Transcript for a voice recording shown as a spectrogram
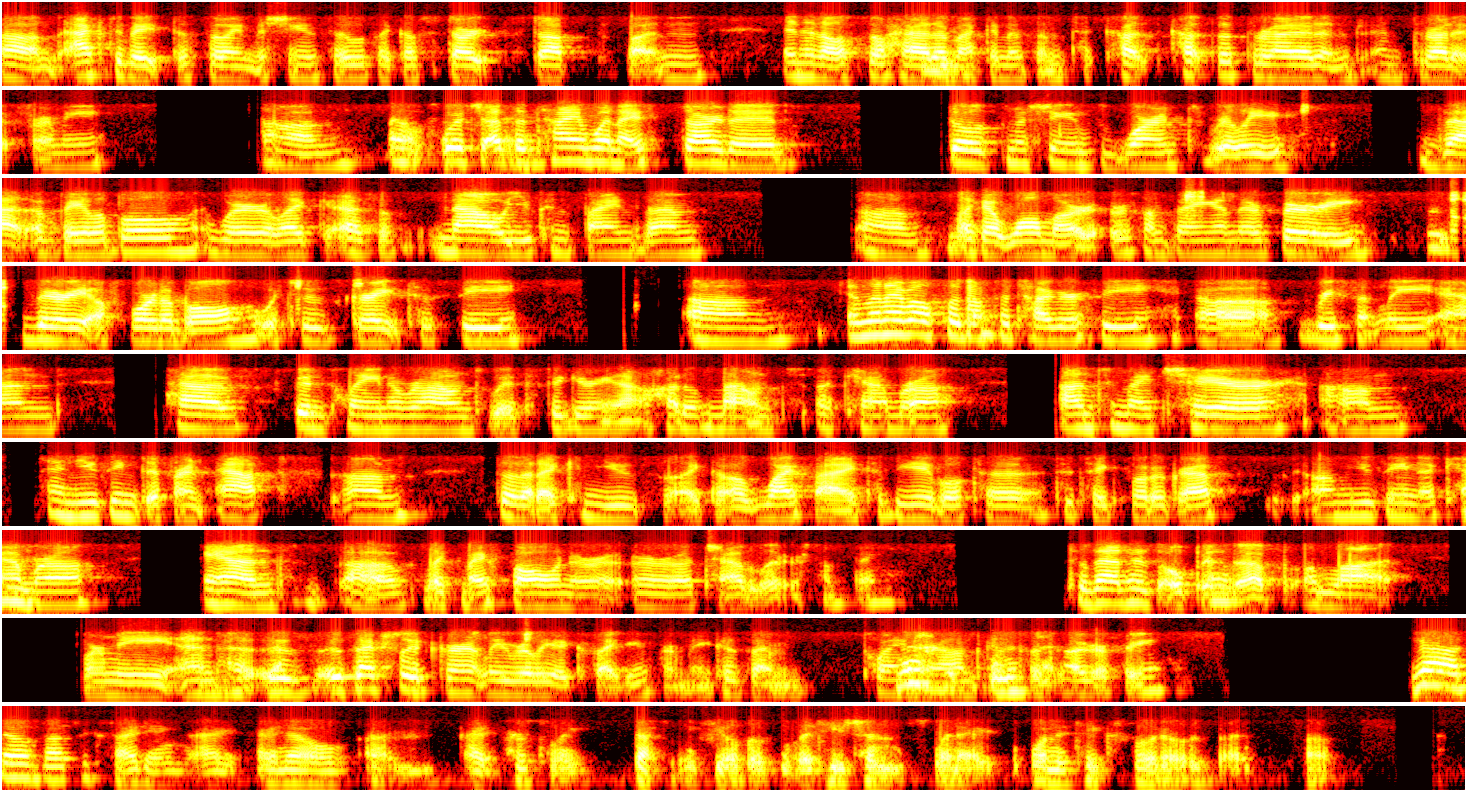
um, activate the sewing machine. So it was like a start stop button, and it also had a hmm. mechanism to cut cut the thread and, and thread it for me. Um, oh, which at the time when I started, those machines weren't really that available where like as of now you can find them um, like at Walmart or something and they're very very affordable which is great to see. Um, and then I've also done photography uh, recently and have been playing around with figuring out how to mount a camera onto my chair um, and using different apps um, so that I can use like a Wi-Fi to be able to to take photographs um, using a hmm. camera and uh, like my phone or, or a tablet or something. So that has opened oh. up a lot for me and is, is actually currently really exciting for me because I'm playing around with photography. Yeah, no, that's exciting. I, I know um, I personally definitely feel those limitations when I want to take photos and, uh,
